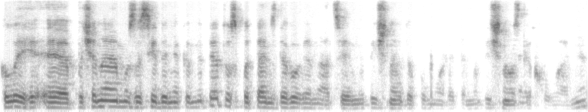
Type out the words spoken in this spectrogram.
Колеги, е, починаємо засідання комітету з питань здоров'я нації, медичної допомоги та медичного страхування.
